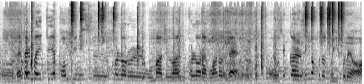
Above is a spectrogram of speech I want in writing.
어, 메탈 파이트의 범 피닉스 컬러를 오마주한 컬러라고 하는데 어, 색깔 생각보다 더 이쁘네요.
